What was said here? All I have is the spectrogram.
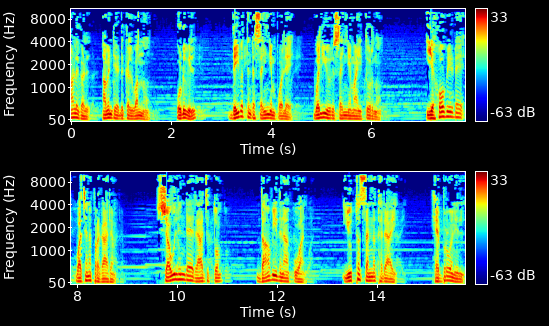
ആളുകൾ അവന്റെ അടുക്കൽ വന്നു. ഒടുവിൽ ദൈവത്തിന്റെ സൈന്യം പോലെ വലിയൊരു സൈന്യമായി തീർന്നു. യഹോവയുടെ വചനപ്രകാരം ശൗലിന്റെ രാജ്യത്വം ദാവീദിനാക്കുവാൻ യുദ്ധസന്നദ്ധരായി ഹെബ്രോനിൽ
